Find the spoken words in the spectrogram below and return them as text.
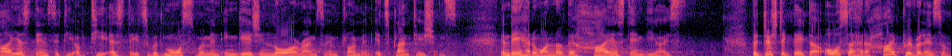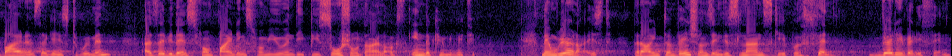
highest density of tea estates with most women engaged in lower ranks of employment, its plantations. And they had one of the highest MVIs. the district data also had a high prevalence of violence against women, as evidenced from findings from UNDP social dialogues in the community. Then realized that our interventions in this landscape were thin, very, very thin,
